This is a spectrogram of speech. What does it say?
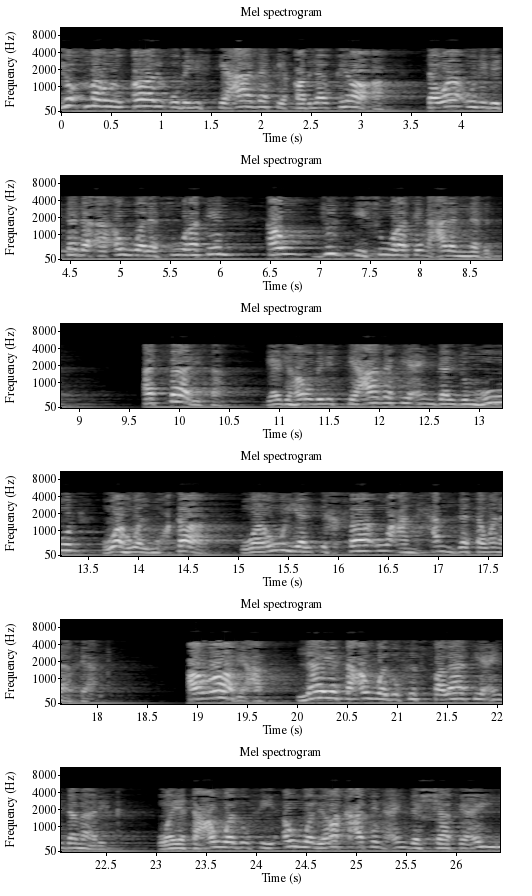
يؤمر القارئ بالاستعاذة قبل القراءة سواء ابتدأ أول سورة أو جزء سورة على النبذ الثالثة يجهر بالاستعاذة عند الجمهور وهو المختار وروي الإخفاء عن حمزة ونافع. الرابعة لا يتعوذ في الصلاة عند مالك. ويتعوذ في أول ركعة عند الشافعي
